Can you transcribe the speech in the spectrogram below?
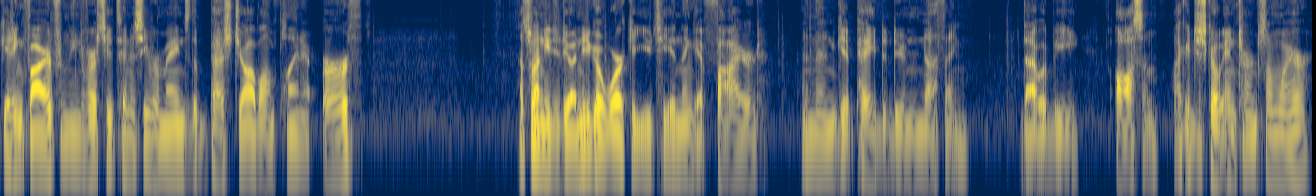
Getting fired from the University of Tennessee remains the best job on planet Earth that's what I need to do. I need to go work at UT and then get fired and then get paid to do nothing. That would be awesome. I could just go intern somewhere.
